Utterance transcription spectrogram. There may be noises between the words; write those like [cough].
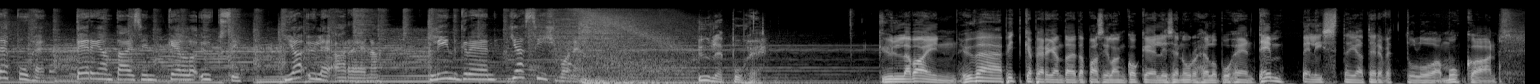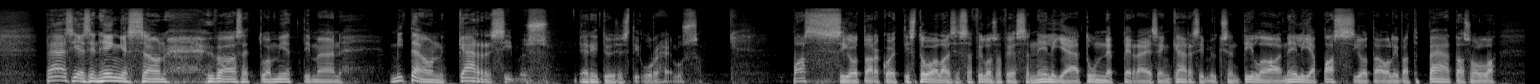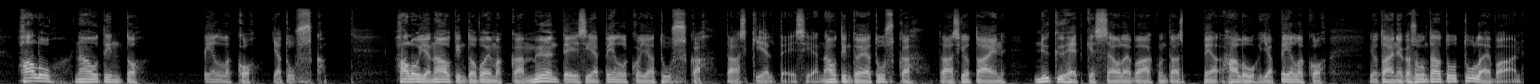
Ylepuhe perjantaisin kello yksi ja Yle Areena. Lindgren ja Sihvonen. Ylepuhe. Kyllä vain. Hyvää pitkäperjantaita Pasilan kokeellisen urheilupuheen temppelistä ja tervetuloa mukaan. Pääsiäisen hengessä on hyvä asettua miettimään, mitä on kärsimys, erityisesti urheilussa. Passio tarkoitti stoalaisessa filosofiassa neljää tunneperäisen kärsimyksen tilaa. Neljä passiota olivat päätasolla halu, nautinto, pelko ja tuska. Halu ja nautinto voimakkaan myönteisiä, pelko ja tuska taas kielteisiä. Nautinto ja tuska taas jotain nykyhetkessä olevaa, kun taas pe- halu ja pelko jotain, joka suuntautuu tulevaan.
